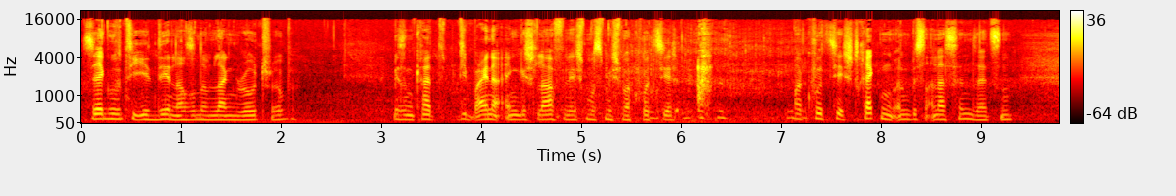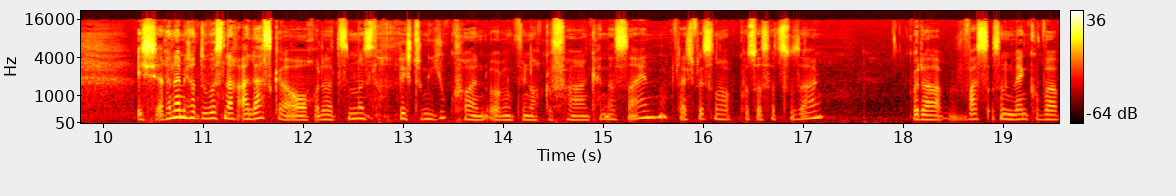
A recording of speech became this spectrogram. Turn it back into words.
Sehr gute Idee nach so einem langen Roadtrip. Mir sind gerade die Beine eingeschlafen. Ich muss mich mal kurz hier, ach, mal kurz hier strecken und ein bisschen anders hinsetzen. Ich erinnere mich noch, du bist nach Alaska auch oder zumindest Richtung Yukon irgendwie noch gefahren. Kann das sein? Vielleicht willst du noch kurz was dazu sagen? Oder was ist in Vancouver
